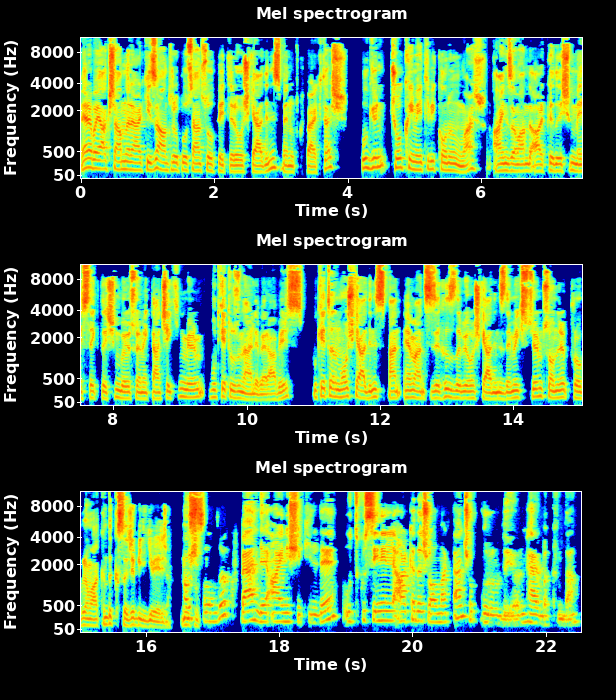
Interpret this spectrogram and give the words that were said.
Merhaba, iyi akşamlar herkese. Antroposen Sohbetlere hoş geldiniz. Ben Utku Perktaş. Bugün çok kıymetli bir konuğum var. Aynı zamanda arkadaşım, meslektaşım böyle söylemekten çekinmiyorum. Buket Uzuner'le beraberiz. Buket Hanım hoş geldiniz. Ben hemen size hızla bir hoş geldiniz demek istiyorum. Sonra program hakkında kısaca bilgi vereceğim. Nasıl? Hoş bulduk. Ben de aynı şekilde Utku seninle arkadaş olmaktan çok gurur duyuyorum her bakımdan.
